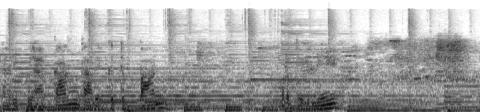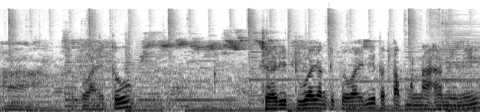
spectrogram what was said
Dari belakang tarik ke depan. Seperti ini. Nah, setelah itu jari dua yang di bawah ini tetap menahan ini.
